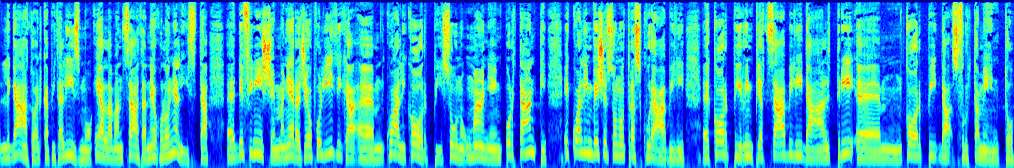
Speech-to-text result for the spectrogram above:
legato al capitalismo e all'avanzata neocolonialista eh, definisce in maniera geopolitica ehm, quali corpi sono umani e importanti e quali invece sono trascurabili, eh, corpi rimpiazzabili da altri, ehm, corpi da sfruttamento.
